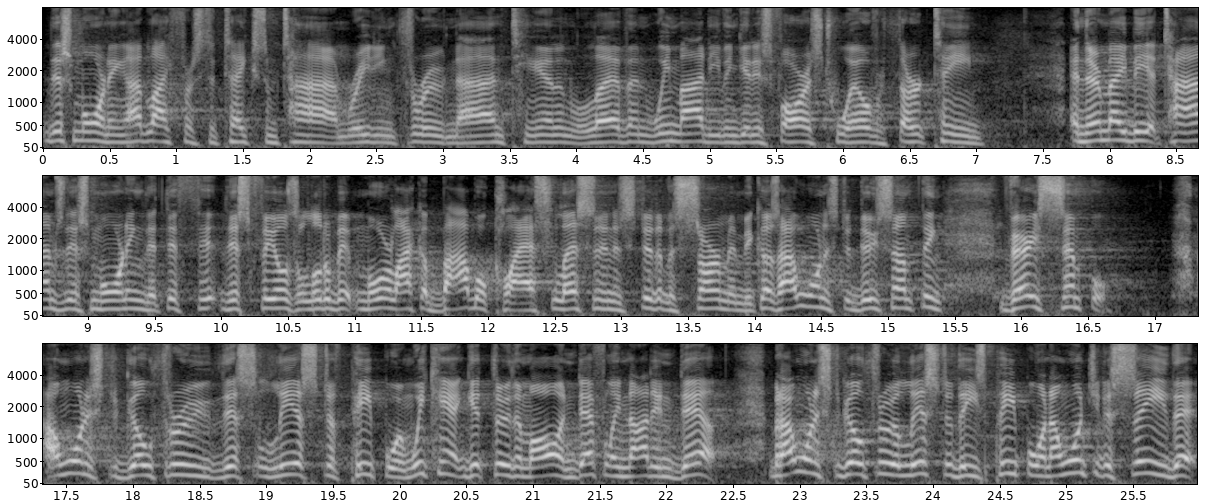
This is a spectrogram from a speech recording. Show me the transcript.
This morning, I'd like for us to take some time reading through 9, 10, and 11. We might even get as far as 12 or 13. And there may be at times this morning that this, this feels a little bit more like a Bible class lesson instead of a sermon because I want us to do something very simple. I want us to go through this list of people, and we can't get through them all, and definitely not in depth. But I want us to go through a list of these people, and I want you to see that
